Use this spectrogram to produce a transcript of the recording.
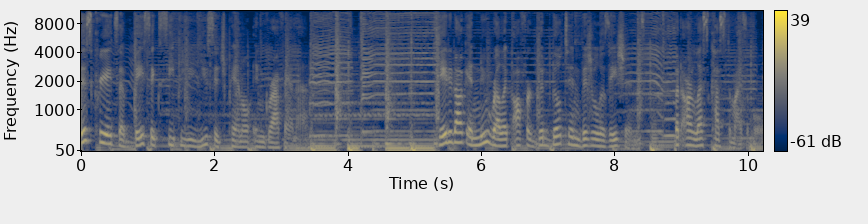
This creates a basic CPU usage panel in Grafana. Datadog and New Relic offer good built-in visualizations, but are less customizable.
